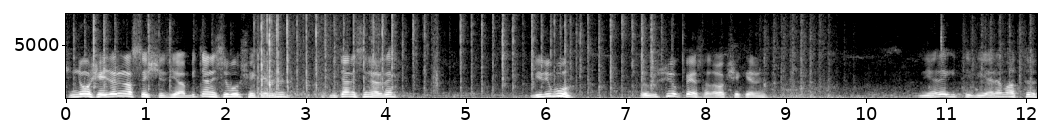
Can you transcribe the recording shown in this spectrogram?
Şimdi o şeyleri nasıl seçeceğiz ya? Bir tanesi bu şekerinin. Bir tanesi nerede? Biri bu. Öbürsü yok piyasada bak şekerinin. Nereye gitti? Bir yere mi attı?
